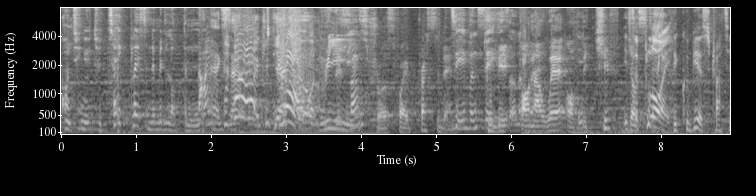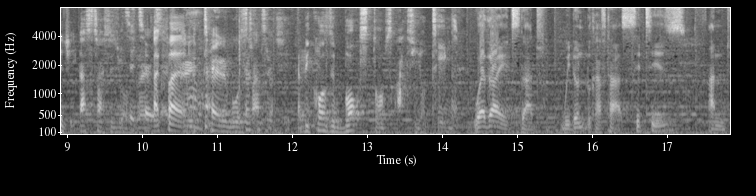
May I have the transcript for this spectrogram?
continue to take place in the middle of the night. Exactly. No, really. disastrous for a president To even say be he's unaware. unaware of the chief It's a ploy. It could be a strategy. that strategy was a very, Backfired. very terrible strategy because the buck stops at your table. Whether it's that we don't look after our cities, and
